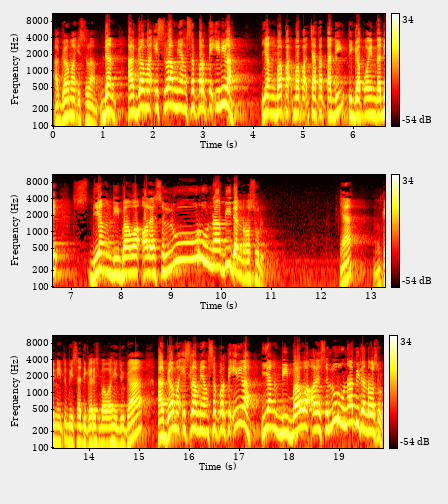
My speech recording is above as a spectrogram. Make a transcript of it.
agama Islam. Dan agama Islam yang seperti inilah yang Bapak-bapak catat tadi, tiga poin tadi, yang dibawa oleh seluruh nabi dan rasul. Ya, Mungkin itu bisa digarisbawahi juga agama Islam yang seperti inilah yang dibawa oleh seluruh nabi dan rasul.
